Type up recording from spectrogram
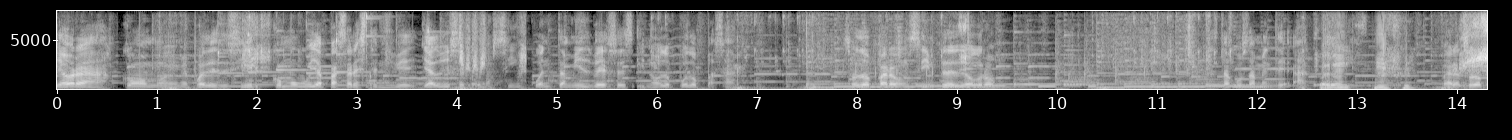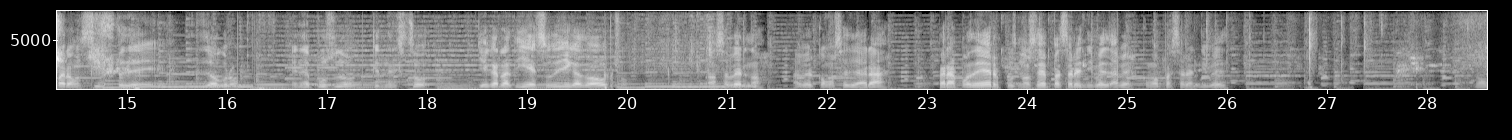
Y ahora, ¿cómo me puedes decir cómo voy a pasar este nivel? Ya lo hice como 50 mil veces y no lo puedo pasar. Solo para un simple logro. Está justamente aquí. Para, solo para un simple logro en el puzzle que necesito llegar a 10. Solo he llegado a 8. Vamos a ver, ¿no? A ver cómo se le hará. Para poder, pues no sé, pasar el nivel. A ver, ¿cómo pasar el nivel? No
